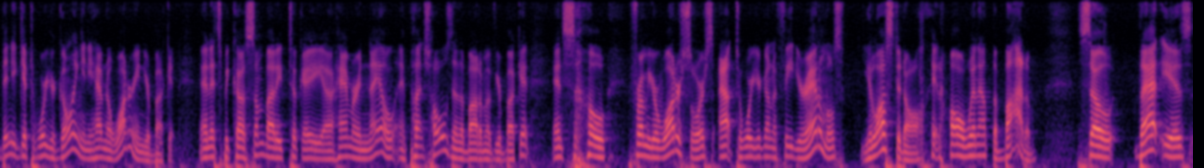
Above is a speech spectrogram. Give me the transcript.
then you get to where you're going and you have no water in your bucket. And it's because somebody took a uh, hammer and nail and punched holes in the bottom of your bucket. And so from your water source out to where you're going to feed your animals you lost it all. It all went out the bottom. So that is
